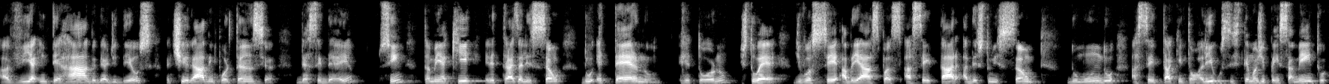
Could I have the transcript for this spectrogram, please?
havia enterrado a ideia de Deus, né, tirado a importância dessa ideia. Sim, também aqui ele traz a lição do eterno retorno, isto é, de você, abre aspas, aceitar a destruição do mundo, aceitar que então ali os sistemas de pensamento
